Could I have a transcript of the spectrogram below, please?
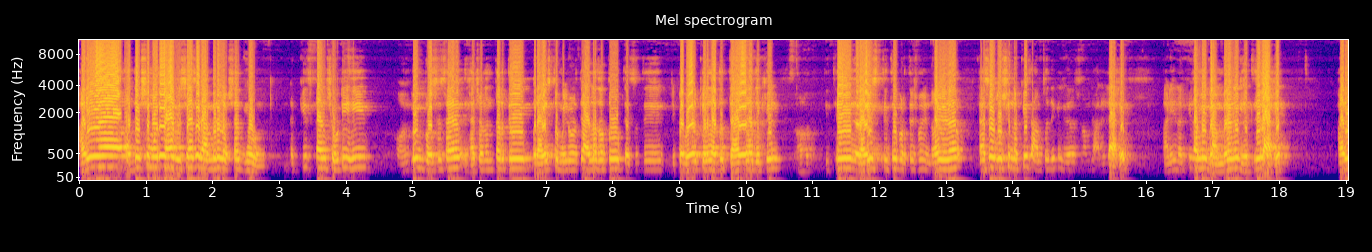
आणि अध्यक्षमध्ये अध्यक्ष मोदी ह्या विषयाचं गांभीर्य लक्षात घेऊन नक्कीच कारण शेवटी ही ऑनगोईंग प्रोसेस आहे. ह्याच्यानंतर ते राईस तो मिलवरती आणला जातो. त्याचं ते जे भर केलं जातं त्यावेळेला देखील तिथे राईस तिथे प्रत्यक्षपणे न येणं ह्या सगळ्या गोष्टी नक्कीच आमच्या देखील निदर्शनामध्ये आलेल्या आहेत. आणि नक्कीच आम्ही गांभीर्याने घेतलेल्या आहेत. आणि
